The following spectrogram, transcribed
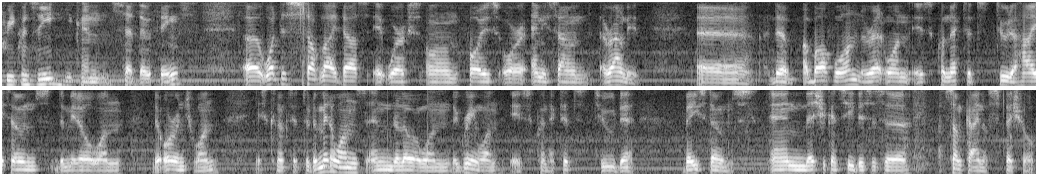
frequency. You can set those things. Uh, what this stoplight does, it works on voice or any sound around it. Uh, the above one, the red one, is connected to the high tones, the middle one, the orange one, is connected to the middle ones, and the lower one, the green one, is connected to the bass tones. And as you can see, this is a some kind of special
